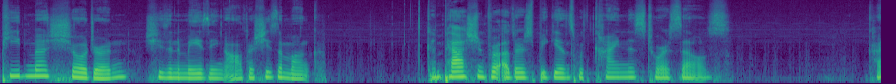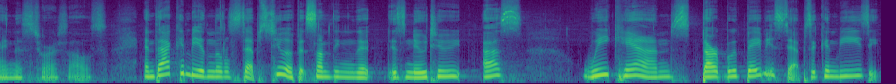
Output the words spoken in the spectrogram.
Pema Chodron, she's an amazing author. She's a monk. Compassion for others begins with kindness to ourselves kindness to ourselves. And that can be in little steps too. If it's something that is new to us, we can start with baby steps. It can be easy.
